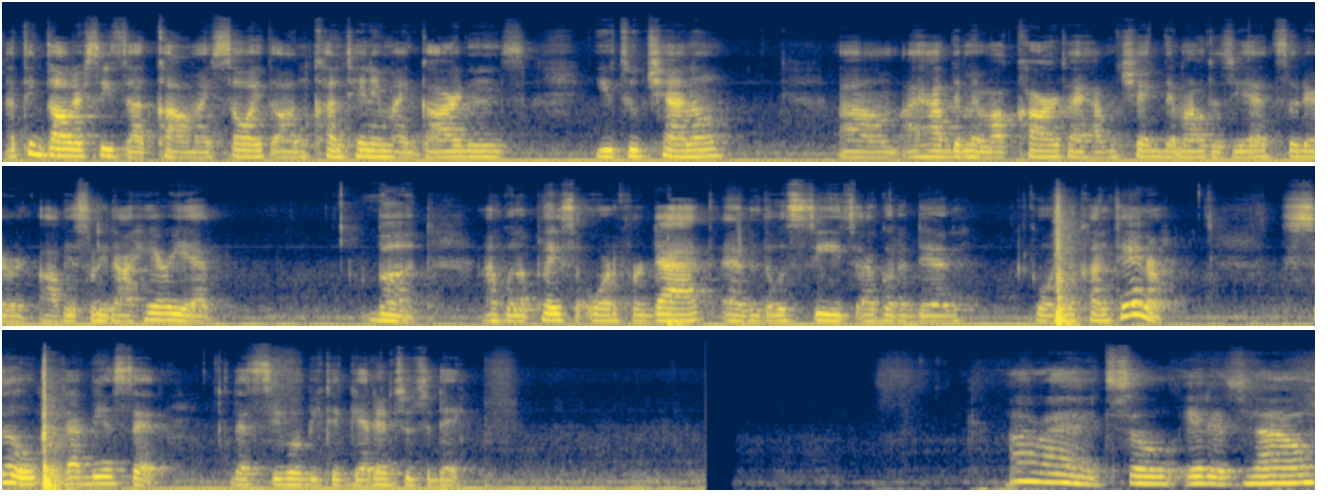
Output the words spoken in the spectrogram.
I think dollarseeds.com. I saw it on Containing My Gardens YouTube channel. Um, I have them in my cart. I haven't checked them out as yet, so they're obviously not here yet. But I'm going to place an order for that, and those seeds are going to then go in the container. So, that being said, let's see what we could get into today. All right, so it is now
